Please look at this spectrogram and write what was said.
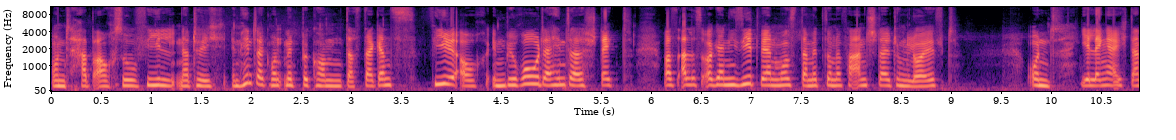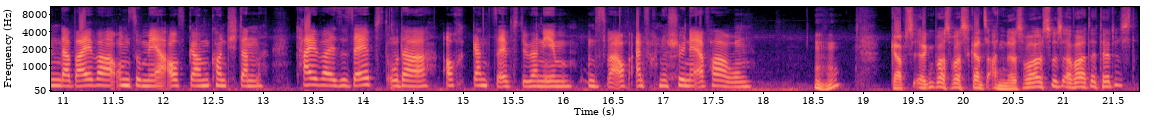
und habe auch so viel natürlich im Hintergrund mitbekommen, dass da ganz viel auch im Büro dahinter steckt, was alles organisiert werden muss, damit so eine Veranstaltung läuft. Und je länger ich dann dabei war, umso mehr Aufgaben konnte ich dann teilweise selbst oder auch ganz selbst übernehmen. Und es war auch einfach eine schöne Erfahrung. Mhm. Gab es irgendwas, was ganz anders war, als du es erwartet hättest?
